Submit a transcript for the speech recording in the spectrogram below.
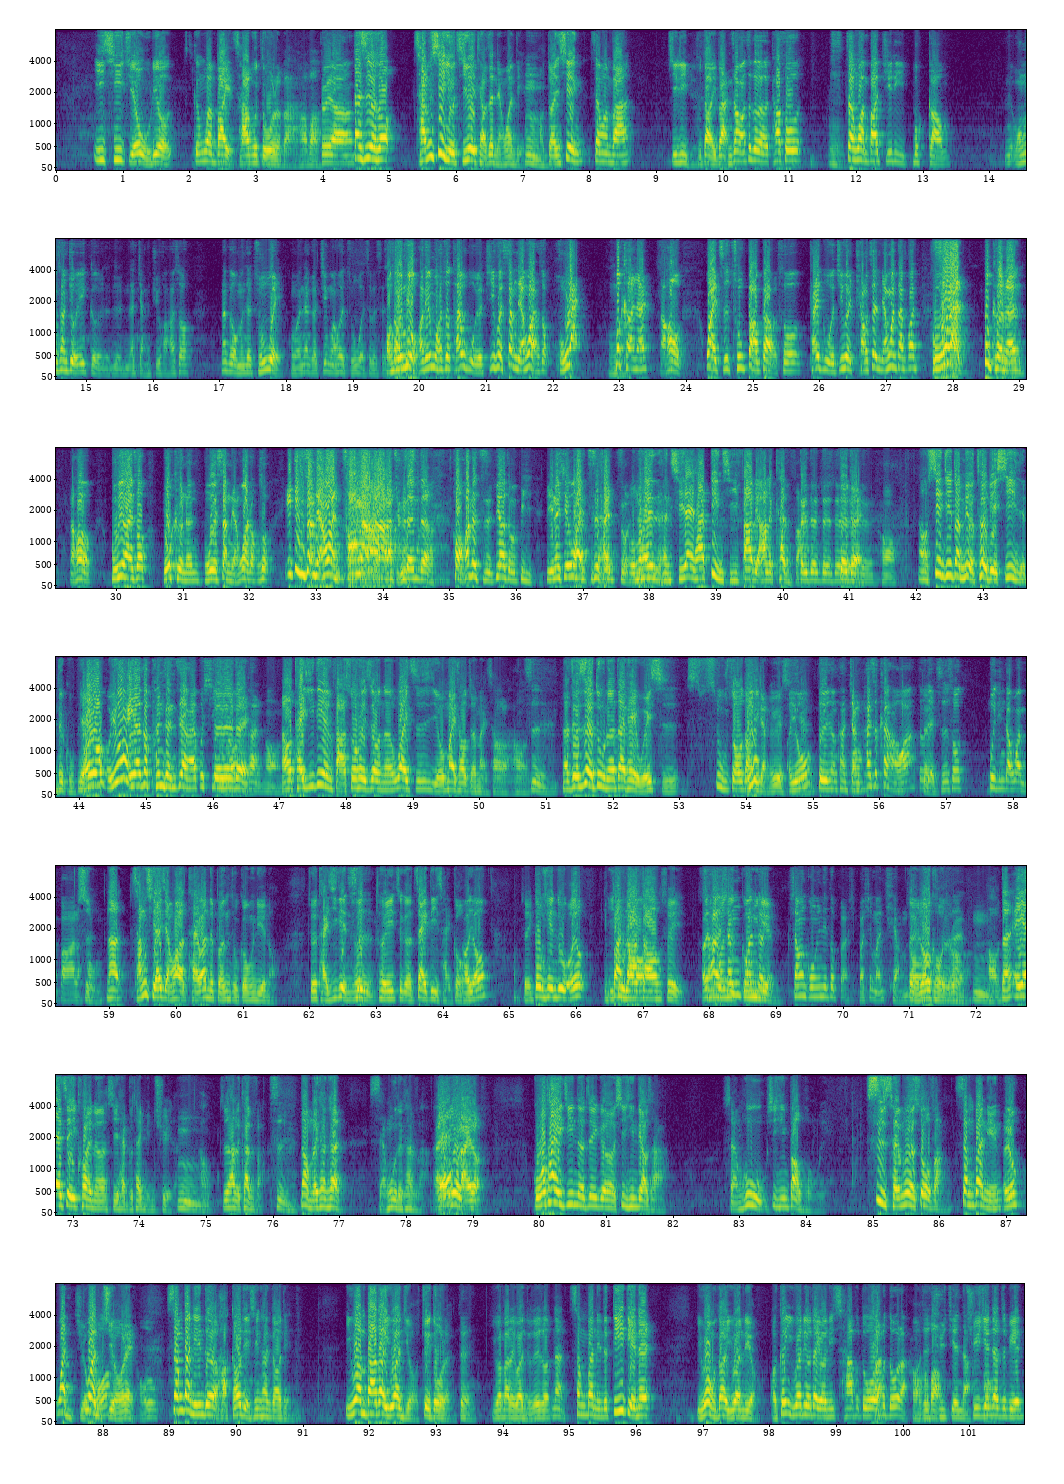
一七九五六跟万八也差不多了吧，好不好？对啊，但是又说长线有机会挑战两万点，嗯，短线站万八几率不到一半，你知道吗？这个他说站万八几率不高，网络上就有一个人来讲一句话，他说。那个我们的主委，我们那个金管会主委是不是？黄天木，黄天木他说台股有机会上两万，他说胡乱，不可能。然后外资出报告说台股有机会挑战两万大关，胡乱，不可能。然后古月涵说有可能不会上两万了，我说一定上两万，冲啊！真的，哦，他的指标怎么比比那些外资还准？我们很很期待他定期发表他的看法。对对对对对对，好。哦，现阶段没有特别吸引人的股票。哎呦，哎呦，哎呀，都喷成这样还不吸引？对对对，看哦。然后台积电法说会之后呢，外资由卖超转买超了哦。是。那这个热度呢，大概可以维持数周到一两个月时间。哎呦，对，这样看讲还是看好啊，对不对？只是说不一定到万八了。是。那长期来讲的话，台湾的本土供应链哦，就是台积电会推这个在地采购。哎呦，所以贡献度哎呦一度拉高，所以而且它的相关的。相关供应链都表表现蛮强的、哦，对，local 的、哦，对？对嗯，好，但 AI 这一块呢，其实还不太明确，嗯，好，这是他的看法，是，那我们来看看散户的看法，哎、哦，又来了，国泰金的这个信心调查，散户信心爆棚、四乘二受访，上半年，哎呦，万九，万九嘞，哦，上半年的好高点，先看高点，一万八到一万九最多人，对，一万八到一万九，所以说那上半年的低点呢？一万五到一万六，哦，跟一万六到一万七差不多了，差不多了，哦，这区间的，区间在这边，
